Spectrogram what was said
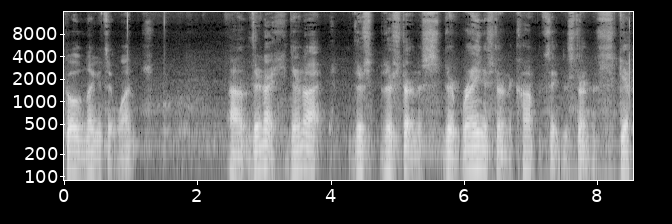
gold nuggets at once, uh, they're not. They're not. They're, they're starting to. Their brain is starting to compensate. They're starting to skip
